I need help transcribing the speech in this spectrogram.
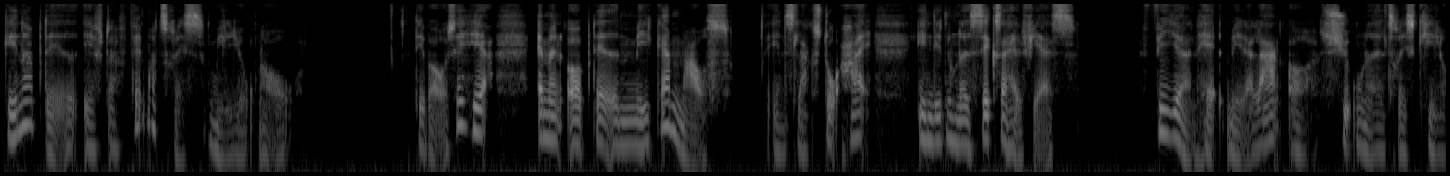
genopdaget efter 65 millioner år. Det var også her, at man opdagede Megamouth, en slags stor haj, i 1976. 4,5 meter lang og 750 kilo.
